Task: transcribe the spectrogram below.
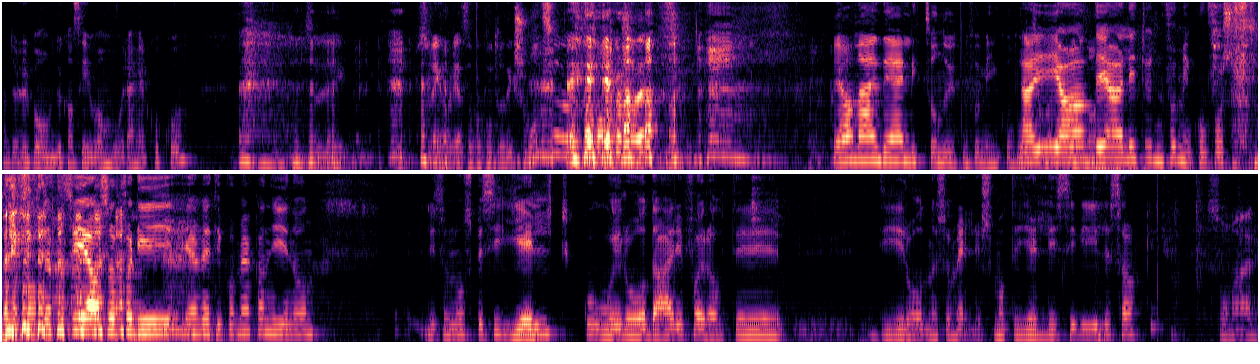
Men Du lurer på om du kan skrive om mor er helt ko-ko? Så, så lenge det er gjenstand for kontradiksjon, så kan man kanskje det. Ja, nei, det er litt sånn utenfor min komfort. Nei, ja, det er litt utenfor min komfortsone, holdt jeg på å si. Altså, fordi jeg vet ikke om jeg kan gi noen liksom noen spesielt gode råd der i forhold til de rådene som ellers måtte gjelde i sivile saker. Som er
